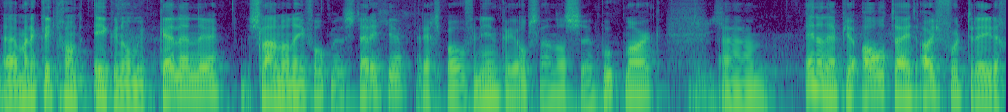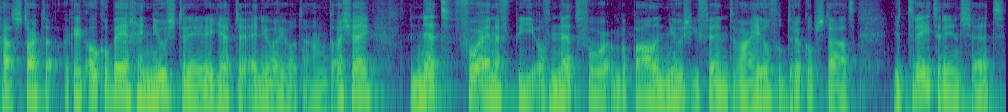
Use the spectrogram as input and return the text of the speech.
Eh, maar dan klik je gewoon op Economic Calendar. Sla hem dan even op met een sterretje. Rechtsbovenin kan je opslaan als eh, bookmark. Ehm, en dan heb je altijd, als je voor traden gaat starten... Kijk, ook al ben je geen nieuwstrader, je hebt er anyway wat aan. Want als jij net voor NFP of net voor een bepaalde nieuwsevent... waar heel veel druk op staat, je trade erin zet...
